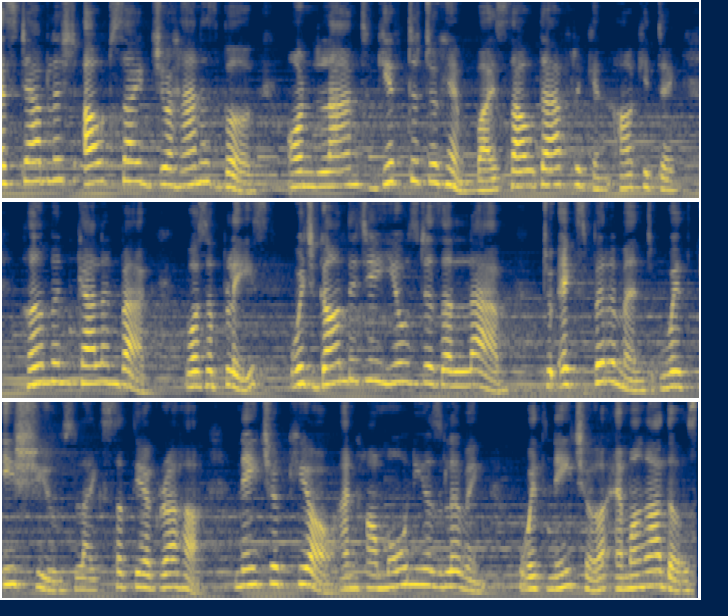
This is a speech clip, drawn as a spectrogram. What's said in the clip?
establish outside Johannesburg on land gift to him by South African architect Hermann Kallenbach was a place which Gandhiji used as a lab to experiment with issues like satyagraha, nature cure, and harmonious living with nature, among others.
